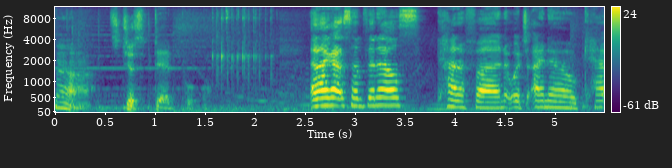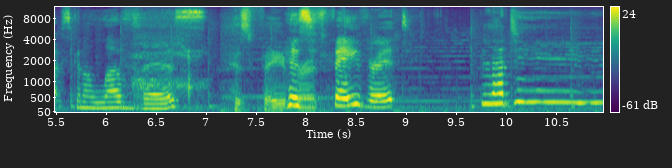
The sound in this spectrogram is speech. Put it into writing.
Nah, it's just Deadpool. And I got something else kind of fun, which I know Cap's gonna love this. His favorite. His favorite, Bloody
